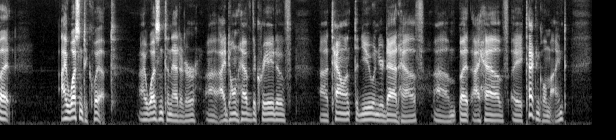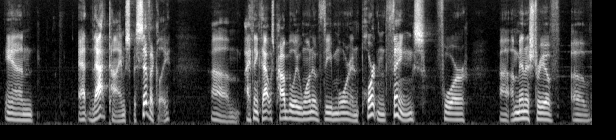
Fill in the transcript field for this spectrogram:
but I wasn't equipped. I wasn't an editor. Uh, I don't have the creative uh, talent that you and your dad have, um, but I have a technical mind. And at that time specifically, um, I think that was probably one of the more important things for uh, a ministry of, of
